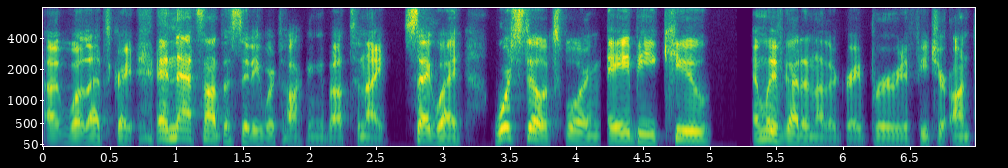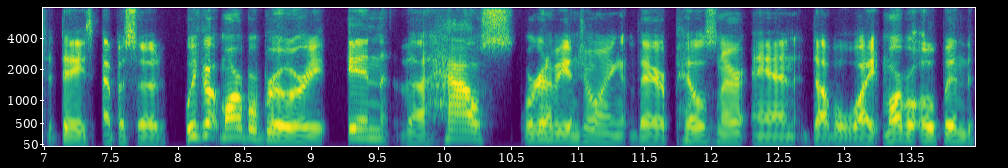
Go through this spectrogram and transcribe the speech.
Uh, well, that's great. And that's not the city we're talking about tonight. Segue. We're still exploring ABQ, and we've got another great brewery to feature on today's episode. We've got Marble Brewery in the house. We're going to be enjoying their Pilsner and Double White. Marble opened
